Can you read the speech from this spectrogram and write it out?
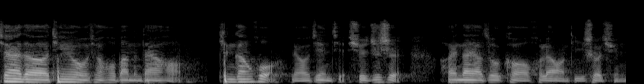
亲爱的听友小伙伴们，大家好！听干货，聊见解，学知识，欢迎大家做客互联网第一社群。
